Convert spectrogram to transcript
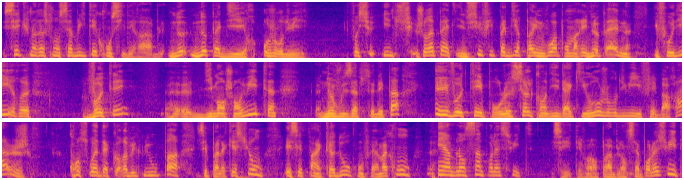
C'est une responsabilité considérable. Ne, pas dire aujourd'hui, je répète, il ne suffit pas de dire pas une voix pour Marine Le Pen. Il faut dire euh, votez euh, dimanche en 8, ne vous abstenez pas et votez pour le seul candidat qui aujourd'hui fait barrage. Qu'on soit d'accord avec lui ou pas, c'est pas la question. Et c'est pas un cadeau qu'on fait à Macron. Et un blanc-seing pour la suite. C'est vraiment pas un blanc-seing pour la suite.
